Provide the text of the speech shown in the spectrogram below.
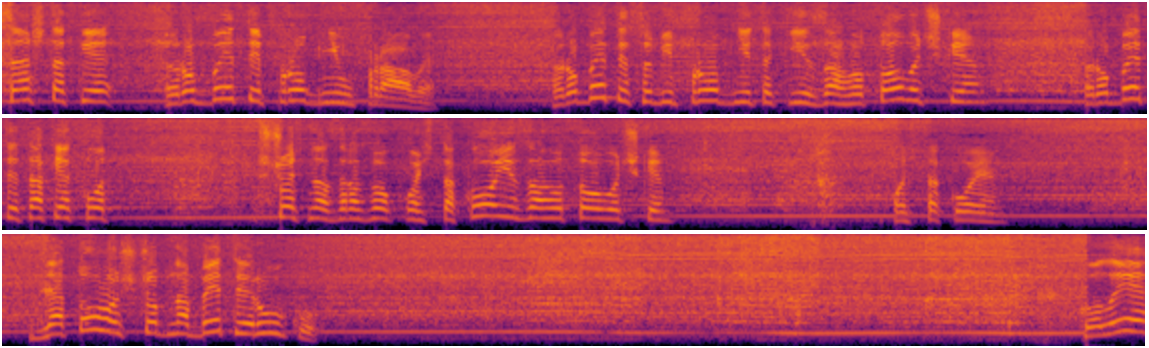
все ж таки робити пробні вправи. Робити собі пробні такі заготовочки, робити так, як от щось на зразок ось такої заготовочки. Ось такої. Для того, щоб набити руку. Коли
